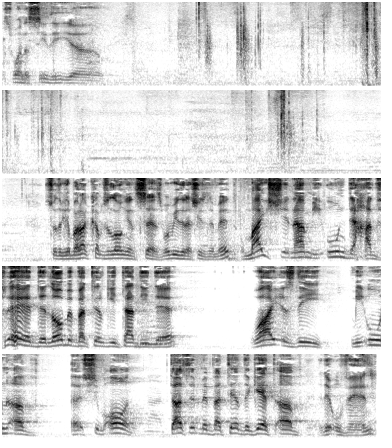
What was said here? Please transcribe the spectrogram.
Just want to see the. Uh... So the Gemara comes along and says, "What we did Rashi's? Umay shena miun dehadre de lo mevatil gita dide." Why is the miun of uh, Shimon doesn't mevatil the get of Reuven?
